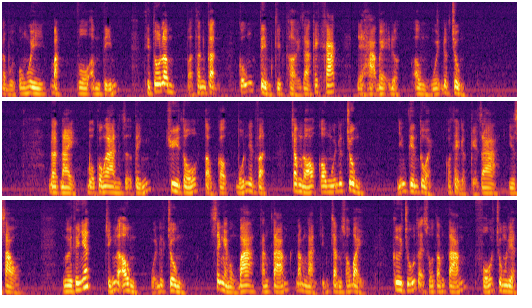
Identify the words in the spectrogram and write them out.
là Bùi Quang Huy bật vô âm tín, thì Tô Lâm và thân cận cũng tìm kịp thời ra cách khác để hạ bệ được ông Nguyễn Đức Trung. Đợt này, Bộ Công an dự tính truy tố tổng cộng 4 nhân vật, trong đó có ông Nguyễn Đức Trung. Những tiên tuổi có thể được kể ra như sau. Người thứ nhất chính là ông Nguyễn Đức Trung, sinh ngày 3 tháng 8 năm 1967, cư trú tại số 88 phố Trung Liệt,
